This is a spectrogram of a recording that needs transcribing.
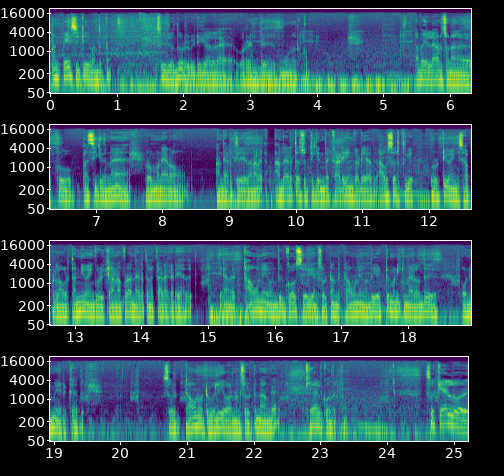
நாங்கள் பேசிகிட்டே வந்துட்டோம். ஸோ இது வந்து ஒரு விடிகாலில் ஒரு ரெண்டு மூணு இருக்கும். அப்போ எல்லோரும் சொன்னாங்க குரூ பசிக்குதுன்னு ரொம்ப நேரம் அந்த இடத்துல இதனால் அந்த இடத்த சுற்றிக்கு எந்த கடையும் கிடையாது. அவசரத்துக்கு ரொட்டி வாங்கி சாப்பிடலாம். ஒரு தண்ணி வாங்கி குடிக்கலாம்னா கூட அந்த இடத்துல கடை கிடையாது. ஏன்னா அந்த டவுனே வந்து கோஸ் ஏரியான்னு சொல்லிட்டு அந்த டவுனே வந்து எட்டு மணிக்கு மேலே வந்து ஒன்றுமே இருக்காது. ஸோ டவுன் விட்டு வெளியே வரணும்னு சொல்லிட்டு நாங்கள் கேலுக்கு வந்துட்டோம். ஸோ கேல் ஒரு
